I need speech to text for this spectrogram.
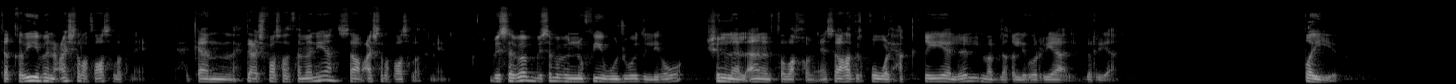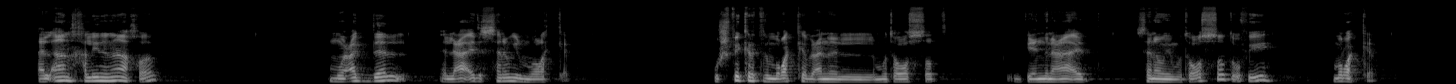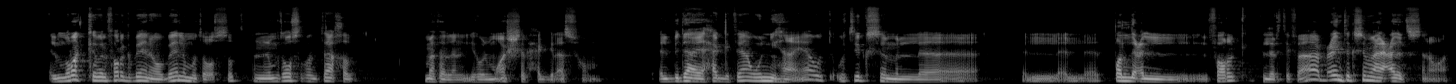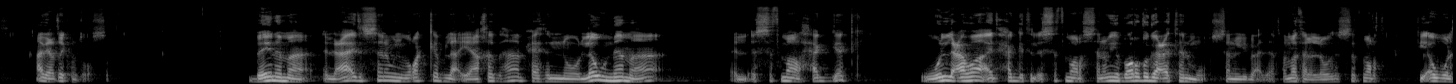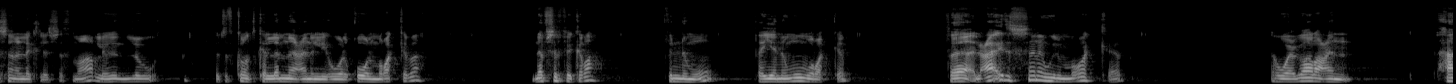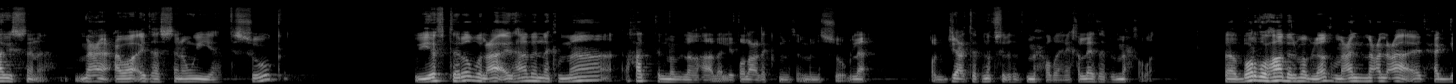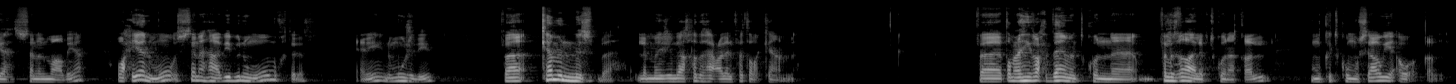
تقريبا عشرة فاصلة اثنين. كان 11.8 صار 10.2 بسبب بسبب إنه في وجود اللي هو شلنا الآن التضخم يعني صار هذه القوة الحقيقية للمبلغ اللي هو الريال بالريال. طيب. الآن خلينا ناخذ معدل العائد السنوي المركب. وش فكرة المركب عن المتوسط؟ في عندنا عائد سنوي متوسط وفيه مركب. المركب الفرق بينه وبين المتوسط إن المتوسط انت تأخذ مثلا اللي هو المؤشر حق الأسهم. البداية حقته والنهاية وتقسم ال تطلع الفرق في الارتفاع بعدين تقسمه على عدد السنوات. هذا يعطيك متوسط. بينما العائد السنوي المركب لا ياخذها بحيث إنه لو نما الاستثمار حقك والعوائد حقت الاستثمار السنوية برضو قاعدة تنمو السنة اللي بعدها. فمثلا لو استثمرت في أول سنة لك للاستثمار لو لو تذكرون تكلمنا عن اللي هو القوة المركبة. نفس الفكرة في النمو فهي نمو مركب. فالعائد السنوي المركب هو عبارة عن هذه السنة مع عوائدها السنوية في السوق ويفترض العائد هذا إنك ما أخذت المبلغ هذا اللي طلع لك من من السوق لا رجعته في نفس المحفظة يعني خليته في المحفظة. فبرضو هذا المبلغ مع مع العائد حقه السنة الماضية راح ينمو السنة هذه بنمو مختلف يعني نمو جديد. فكم النسبة لما نجي ناخذها على الفترة كاملة؟ فطبعا هي راح دائما تكون في الغالب تكون أقل ممكن تكون مساوية أو أقل.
